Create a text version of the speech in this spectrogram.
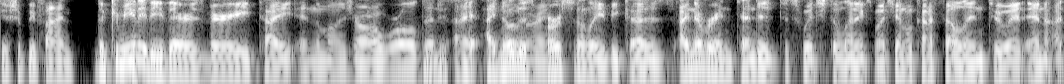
you should be fine. The community there is very tight in the Manjaro world, and I, I know this personally because I never intended to switch to Linux. My channel kind of fell into it, and I,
